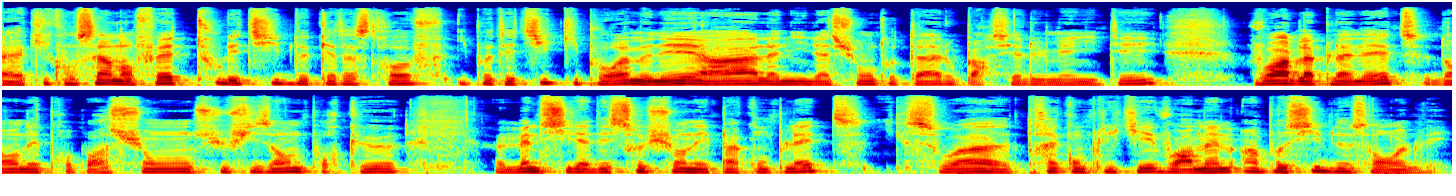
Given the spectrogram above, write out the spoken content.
euh, qui concerne en fait tous les types de catastrophes hypothétiques qui pourraient mener à l'annihilation totale ou partielle de l'humanité, voire de la planète, dans des proportions suffisantes pour que, euh, même si la destruction n'est pas complète, il soit très compliqué, voire même impossible de s'en relever.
